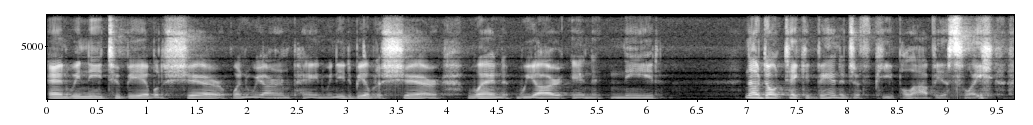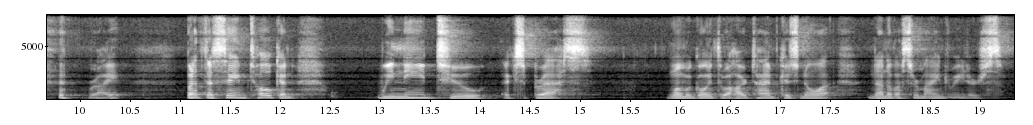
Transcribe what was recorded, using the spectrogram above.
And we need to be able to share when we are in pain. We need to be able to share when we are in need. Now, don't take advantage of people, obviously, right? But at the same token, we need to express when we're going through a hard time because you know what? None of us are mind readers.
